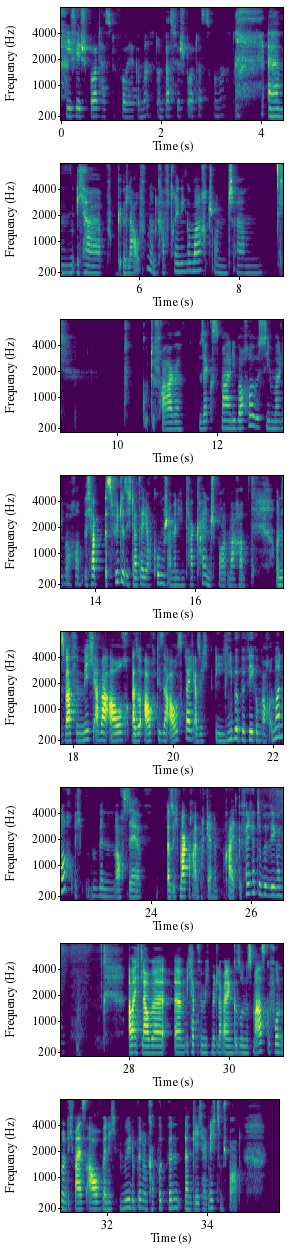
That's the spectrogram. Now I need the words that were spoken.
Wie viel Sport hast du vorher gemacht und was für Sport hast du gemacht? Ähm, ich habe gelaufen und Krafttraining gemacht und ähm, gute Frage. Sechsmal die Woche bis siebenmal die Woche. Ich habe, es fühlte sich tatsächlich auch komisch an, wenn ich einen Tag keinen Sport mache. Und es war für mich aber auch, also auch dieser Ausgleich. Also ich liebe Bewegung auch immer noch. Ich bin auch sehr, also ich mag auch einfach gerne breit gefächerte Bewegung. Aber ich glaube, ähm, ich habe für mich mittlerweile ein gesundes Maß gefunden und ich weiß auch, wenn ich müde bin und kaputt bin, dann gehe ich halt nicht zum Sport.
